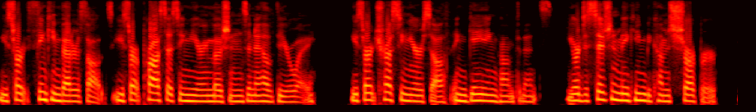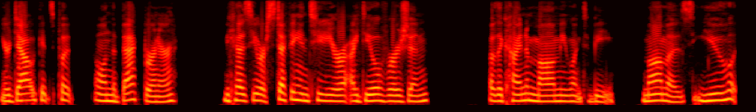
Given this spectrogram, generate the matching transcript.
You start thinking better thoughts. You start processing your emotions in a healthier way. You start trusting yourself and gaining confidence. Your decision making becomes sharper. Your doubt gets put on the back burner because you are stepping into your ideal version of the kind of mom you want to be. Mamas, you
